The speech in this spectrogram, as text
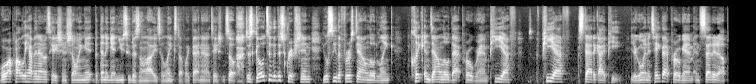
or I'll probably have an annotation showing it, but then again, YouTube doesn't allow you to link stuff like that in annotation. So just go to the description, you'll see the first download link, click and download that program, PF, PF Static IP. You're going to take that program and set it up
